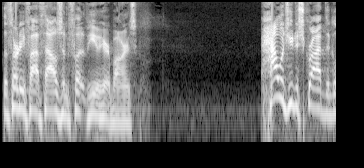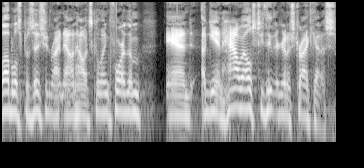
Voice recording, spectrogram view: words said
the 35,000 foot view here, Barnes. How would you describe the globalist position right now and how it's going for them? And again, how else do you think they're going to strike at us?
